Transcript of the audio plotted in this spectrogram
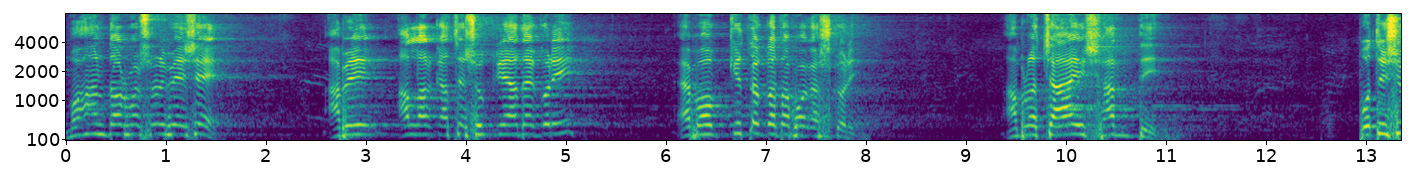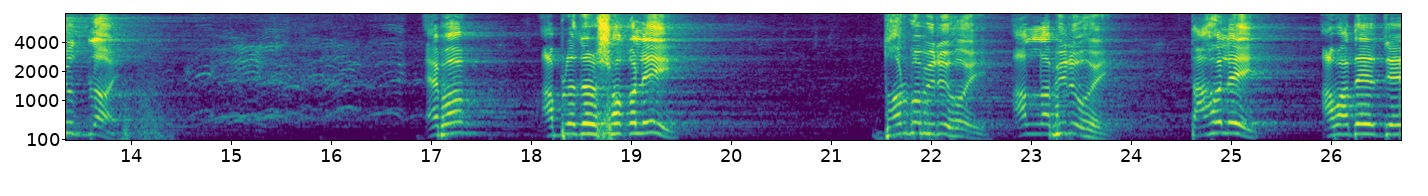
মহান দরবার শরীফে এসে আমি আল্লাহর কাছে শুক্রিয়া আদায় করি এবং কৃতজ্ঞতা প্রকাশ করি। আমরা চাই শান্তি, প্রতিশোধ নয় এবং যেন সকলেই ধর্মভীরু হই আল্লাহ ভীরু হই। তাহলে আমাদের যে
